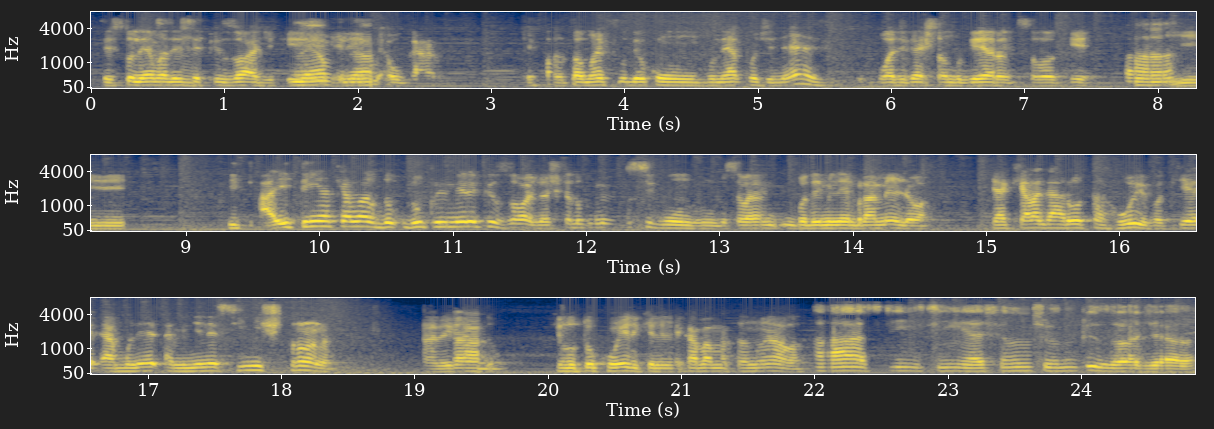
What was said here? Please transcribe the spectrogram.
Não sei se tu lembra desse episódio que Lembro, ele, lembro. o cara ele fala, tua mãe fudeu com um boneco de neve, o bode gastando Geralt, sei lá o quê. Aham. E, e aí tem aquela do, do primeiro episódio, acho que é do primeiro segundo, você vai poder me lembrar melhor. Que é aquela garota ruiva, que é a mulher, a menina é sinistrona, tá ligado? Que lutou com ele, que ele acaba matando ela. Ah, sim, sim, acho que eu não tive no episódio ela.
